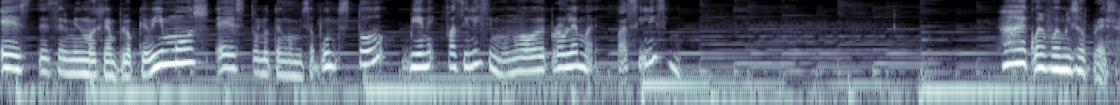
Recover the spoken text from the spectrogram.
Este es el mismo ejemplo que vimos. Esto lo tengo en mis apuntes. Todo viene facilísimo. No va a haber problema. Facilísimo. Ay, ¿cuál fue mi sorpresa?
